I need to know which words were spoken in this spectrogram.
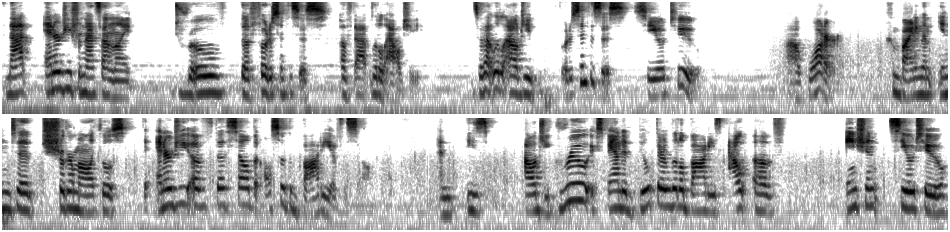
And that energy from that sunlight drove the photosynthesis of that little algae. So that little algae photosynthesis, CO2, uh, water, combining them into sugar molecules, the energy of the cell, but also the body of the cell. And these algae grew, expanded, built their little bodies out of ancient CO2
